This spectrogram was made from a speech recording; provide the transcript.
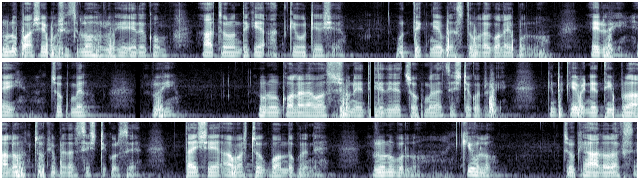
রুনু পাশে বসেছিল রুহি এরকম আচরণ দেখে আটকে ওঠে সে। উদ্বেগ নিয়ে ব্যস্ত ভরা গলায় বলল, এই রুহি, এই, চোখ মেল। রুহি? রুনুর গলার আওয়াজ শুনে ধীরে ধীরে চোখ মেলার চেষ্টা করে রুহি। কিন্তু কেবিনের তীব্র আলো চোখে ব্যথার সৃষ্টি করছে। তাই সে আবার চোখ বন্ধ করে নেয়। রুনু বলল, কি হলো? চোখে আলো রাখছে।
